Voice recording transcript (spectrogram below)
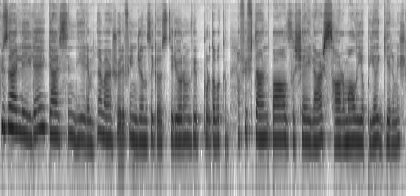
Güzelliğiyle gelsin diyelim. Hemen şöyle fincanınızı gösteriyorum ve burada bakın hafiften bazı şeyler sarmal yapıya girmiş.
